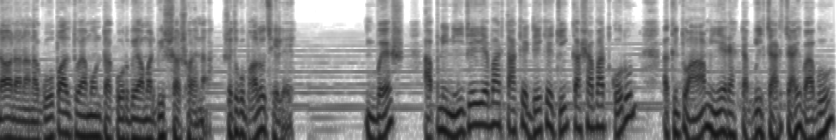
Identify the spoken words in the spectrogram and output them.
না না না না গোপাল তো এমনটা করবে আমার বিশ্বাস হয় না। সে তো খুব ভালো ছেলে। বেশ আপনি নিজেই এবার তাকে ডেকে জিজ্ঞাসাবাদ করুন কিন্তু আমি এর একটা বিচার চাই বাবু।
